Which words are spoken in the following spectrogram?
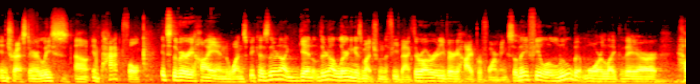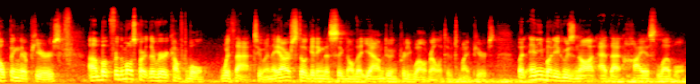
interesting or least uh, impactful, it's the very high end ones because they're not get, they're not learning as much from the feedback. They're already very high performing, so they feel a little bit more like they are helping their peers. Um, but for the most part, they're very comfortable with that too, and they are still getting the signal that yeah, I'm doing pretty well relative to my peers. But anybody who's not at that highest level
